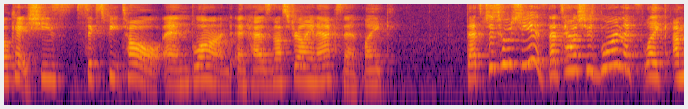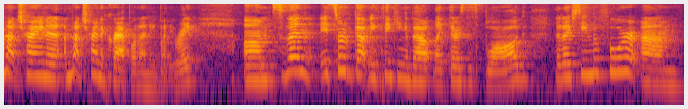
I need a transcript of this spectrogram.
Okay she's six feet tall and blonde and has an australian accent. Like that's just who she is. That's how she was born. That's like i'm not trying to i'm not trying to crap on anybody right um, so then it sort of got me thinking about like there's this blog that I've seen before, um,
